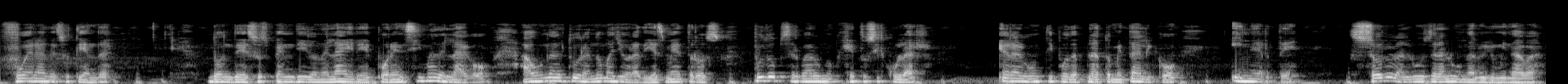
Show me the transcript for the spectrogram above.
fuera de su tienda, donde suspendido en el aire por encima del lago, a una altura no mayor a 10 metros, pudo observar un objeto circular. Era algún tipo de plato metálico, inerte, solo la luz de la luna lo iluminaba,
